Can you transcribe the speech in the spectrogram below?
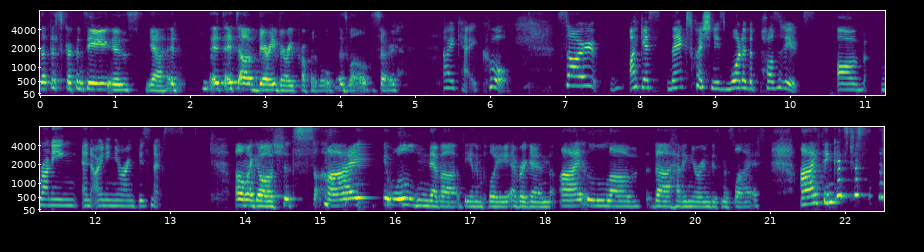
that discrepancy is, yeah, it, it it's a very, very profitable as well. So, okay, cool. So, I guess the next question is what are the positives of running and owning your own business? Oh my gosh, it's I will never be an employee ever again. I love the having your own business life. I think it's just the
